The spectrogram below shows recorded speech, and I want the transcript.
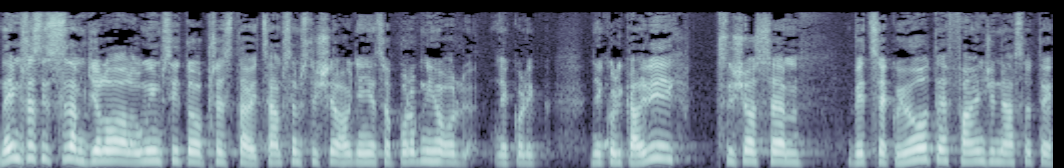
Nevím přesně, co se tam dělo, ale umím si to představit. Sám jsem slyšel hodně něco podobného od několik, několika lidí. Slyšel jsem věci jako, jo, to je fajn, že následuje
